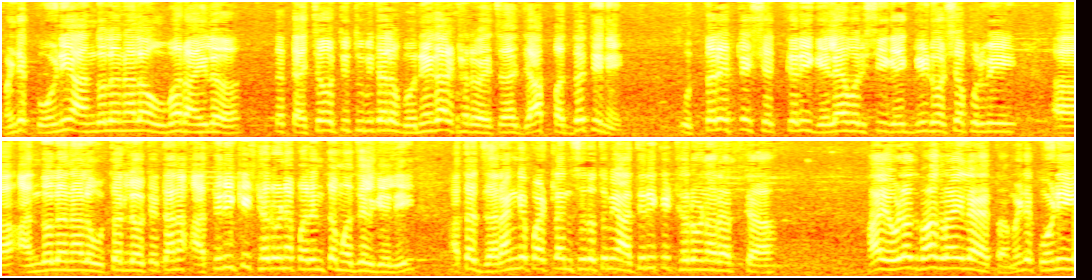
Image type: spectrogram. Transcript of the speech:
म्हणजे कोणी आंदोलनाला उभं राहिलं तर त्याच्यावरती तुम्ही त्याला गुन्हेगार ठरवायचं ज्या पद्धतीने उत्तरेतले शेतकरी गेल्या वर्षी एक दीड वर्षापूर्वी आंदोलनाला उतरले होते त्यांना अतिरेकी ठरवण्यापर्यंत मजल गेली. आता जरांगे पाटलांसुद्धा तुम्ही अतिरेकी ठरवणार आहात का? हा एवढाच भाग राहिला आहे आता. म्हणजे कोणी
